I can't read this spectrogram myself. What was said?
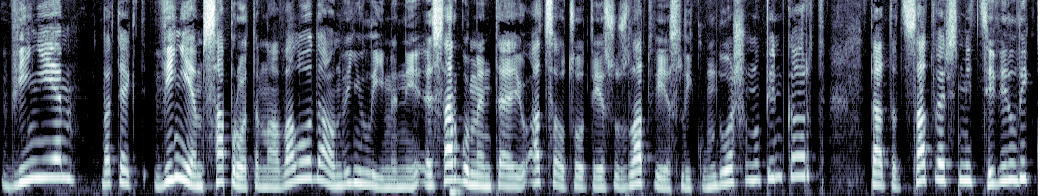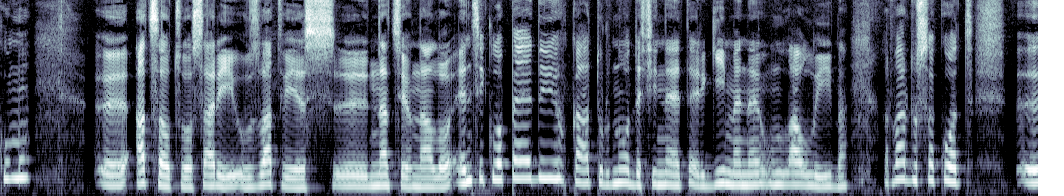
viņiem, var teikt, viņiem saprotamā valodā un viņu līmenī. Es argumentēju atsaucoties uz Latvijas likumdošanu pirmkārt, uh, tātad satversmi, civillikumu, e, atsaucos arī uz Latvijas e, nacionālo enciklopēdiju, kā tur nodefinēta ir ģimene un laulība. Ar vārdu sakot, e,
